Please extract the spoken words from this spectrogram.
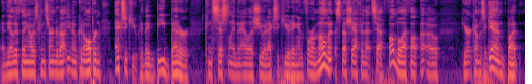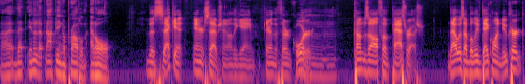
And the other thing I was concerned about, you know, could Auburn execute? Could they be better consistently than LSU at executing? And for a moment, especially after that Seth fumble, I thought, uh oh, here it comes again. But uh, that ended up not being a problem at all. the second interception of the game there in the third quarter comes off of pass rush. That was, I believe, Daquan Newkirk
